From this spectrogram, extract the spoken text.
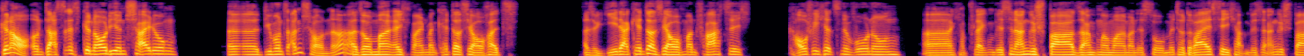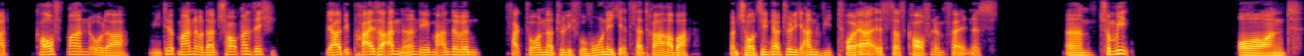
Genau, und das ist genau die Entscheidung, äh, die wir uns anschauen. Ne? Also mal, ich meine, man kennt das ja auch als, also jeder kennt das ja auch, man fragt sich, kaufe ich jetzt eine Wohnung? Äh, ich habe vielleicht ein bisschen angespart, sagen wir mal, man ist so Mitte 30, hat ein bisschen angespart, kauft man oder mietet man und dann schaut man sich ja die Preise an, ne? neben anderen Faktoren natürlich, wo wohne ich etc. Aber man schaut sich natürlich an, wie teuer ist das Kaufen im Verhältnis ähm, zum Mieten. Und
